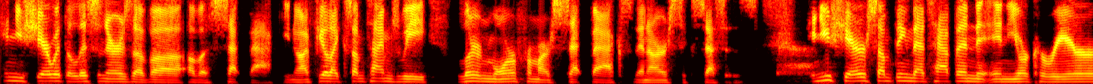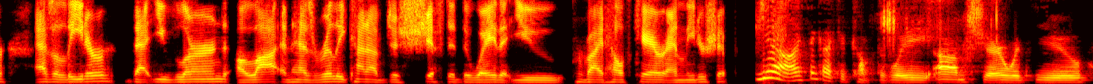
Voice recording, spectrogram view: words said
can you share with the listeners of a of a setback? You know, I feel like sometimes we learn more from our setbacks than our successes. Can you share something that's happened in your career as a leader that you've learned a lot and has really kind of just shifted the way that you provide healthcare and leadership? Yeah, I think I could comfortably um, share with you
